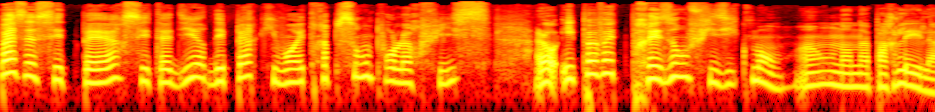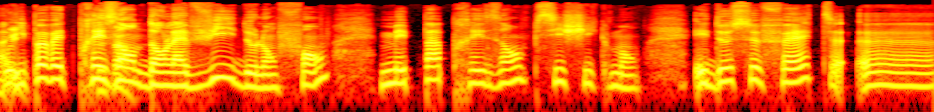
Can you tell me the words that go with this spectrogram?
pas assez de pères, c'est-à-dire des pères qui vont être absents pour leur fils. Alors, ils peuvent être présents physiquement, hein, on en a parlé là. Oui, ils peuvent être présents dans la vie de l'enfant, mais pas présents psychiquement. Et de ce fait, euh,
